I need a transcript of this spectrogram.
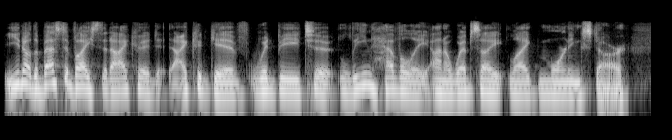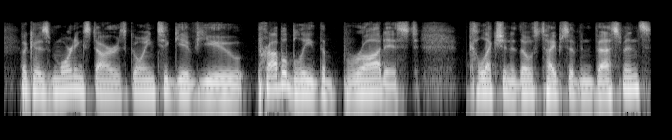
You know, the best advice that I could I could give would be to lean heavily on a website like Morningstar because Morningstar is going to give you probably the broadest collection of those types of investments.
